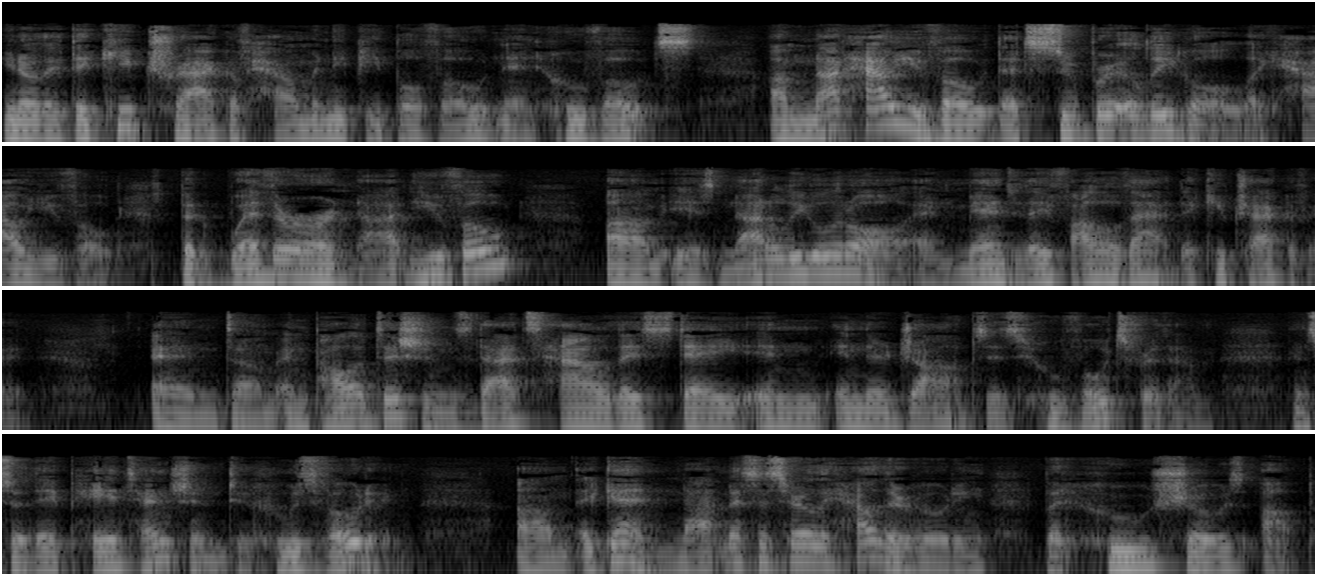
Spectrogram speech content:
you know, like they keep track of how many people vote and who votes um, not how you vote, that's super illegal, like how you vote, but whether or not you vote um, is not illegal at all. And man, do they follow that? They keep track of it. And um, and politicians, that's how they stay in in their jobs is who votes for them, and so they pay attention to who's voting. Um, again, not necessarily how they're voting, but who shows up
